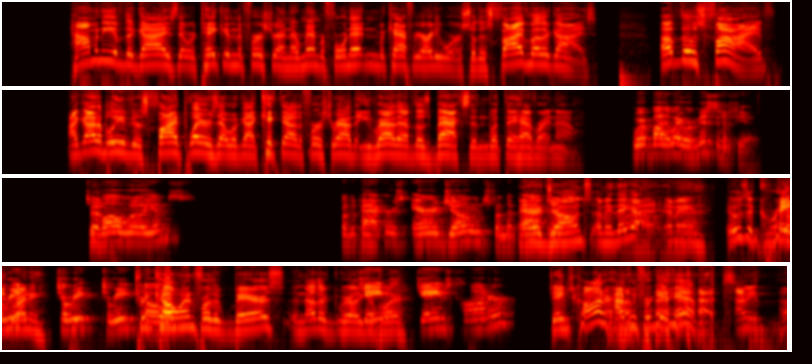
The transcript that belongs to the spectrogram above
how many of the guys that were taken in the first round? Now remember, Fournette and McCaffrey already were, so there's five other guys. Of those five, I gotta believe there's five players that would got kicked out of the first round that you'd rather have those backs than what they have right now. We're by the way, we're missing a few. Who? Jamaal Williams from the Packers, Aaron Jones from the Packers, Aaron Jones. I mean, they got. I mean, it was a great Tarik, running. Tarik, Tarik, Tree Cohen, Cohen for the Bears, another really good player. James Conner. James Conner. How did we forget him? I mean,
